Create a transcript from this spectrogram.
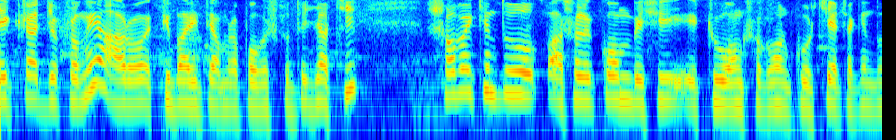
এই কার্যক্রমে আরও একটি বাড়িতে আমরা প্রবেশ করতে যাচ্ছি। সবাই কিন্তু আসলে কম বেশি একটু অংশগ্রহণ করছে এটা কিন্তু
